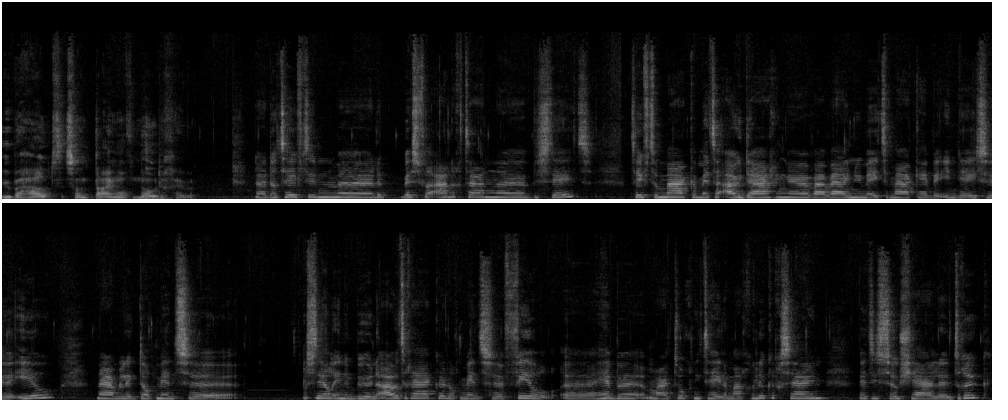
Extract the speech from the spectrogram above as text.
überhaupt zo'n time-off nodig hebben? Nou, dat heeft in, best veel aandacht aan besteed. Het heeft te maken met de uitdagingen waar wij nu mee te maken hebben in deze eeuw. Namelijk dat mensen snel in een burn-out raken. Dat mensen veel eh, hebben, maar toch niet helemaal gelukkig zijn. Met die sociale druk.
